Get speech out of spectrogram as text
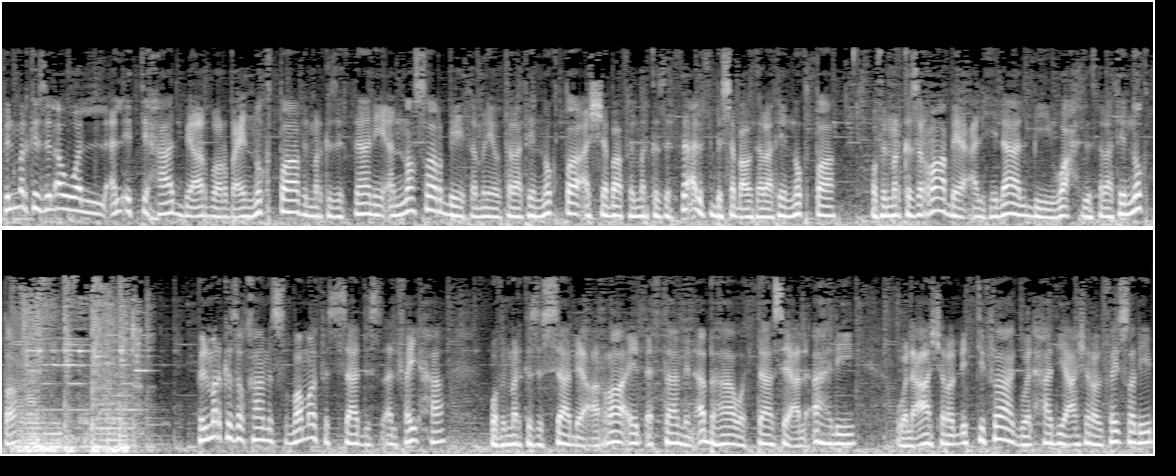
في المركز الأول الاتحاد ب 44 نقطة في المركز الثاني النصر ب 38 نقطة الشباب في المركز الثالث ب 37 نقطة وفي المركز الرابع الهلال ب 31 نقطة. في المركز الخامس ضمك في السادس الفيحة وفي المركز السابع الرائد الثامن أبها والتاسع الأهلي والعاشر الاتفاق والحادي عشر الفيصلي.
